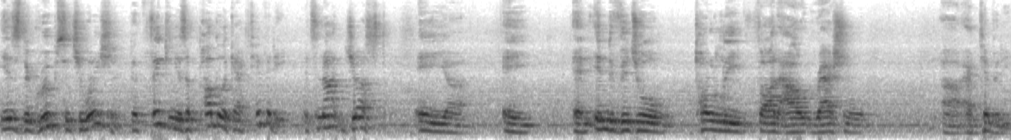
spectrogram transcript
is the group situation, that thinking is a public activity. It's not just a, uh, a, an individual, totally thought out, rational uh, activity.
